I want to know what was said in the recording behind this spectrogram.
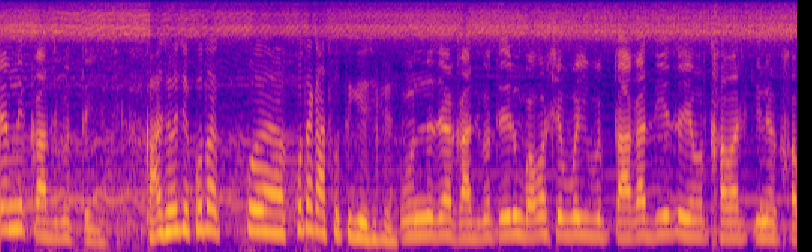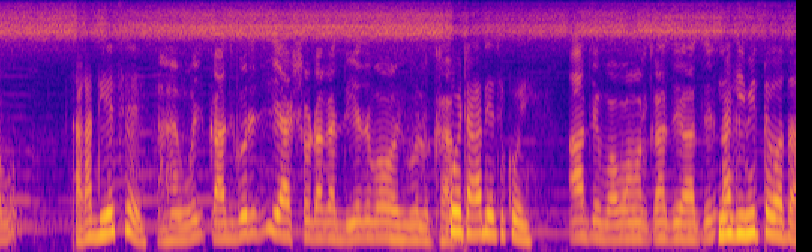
এমনি কাজ করতে গেছিলাম কাজ হয়েছে? কোথায় কোথায় কাজ করতে গিয়েছিলেন? অন্য জায়গায় কাজ করতে গেলাম বাবা সে ওই টাকা দিয়েছে এবার খাবার কিনে খাব। টাকা দিয়েছে? হ্যাঁ ওই কাজ করেছি একশো টাকা দিয়েছে বাবা ওই বলে খাব। কই টাকা দিয়েছে কই? আছে বাবা আমার কাছে আছে। নাকি মিথ্যে কথা?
